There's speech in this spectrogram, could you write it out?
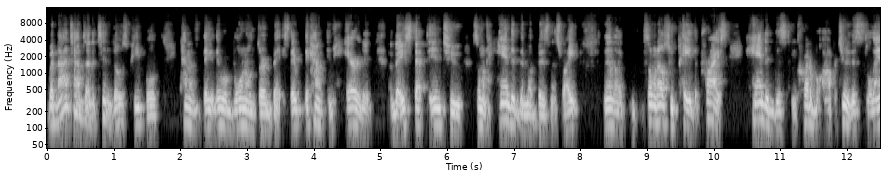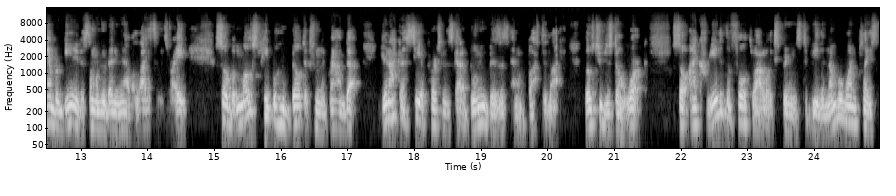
But nine times out of ten, those people kind of they, they were born on third base. They, they kind of inherited. They stepped into someone handed them a business, right? And then like someone else who paid the price handed this incredible opportunity, this Lamborghini to someone who doesn't even have a license, right? So, but most people who built it from the ground up, you're not going to see a person that's got a booming business and a busted life. Those two just don't work. So I created the full throttle experience to be the number one place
